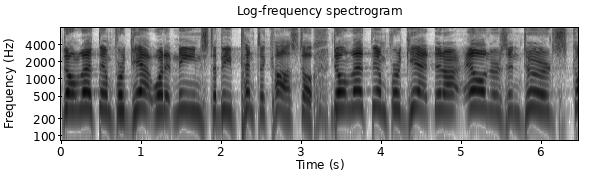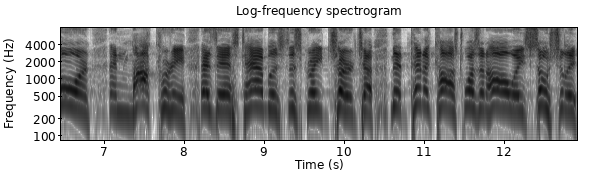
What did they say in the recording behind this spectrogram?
Don't let them forget what it means to be Pentecostal. Don't let them forget that our elders endured scorn and mockery as they established this great church. Uh, that Pentecost Pentecost wasn't always socially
